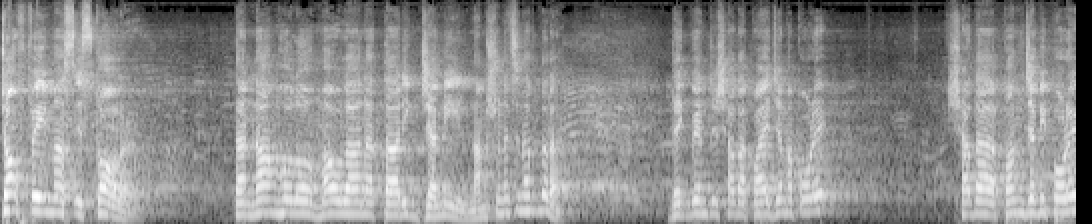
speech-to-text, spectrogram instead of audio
টপ ফেমাস স্কলার তার নাম হলো মাওলানা তারিক জামিল। নাম শুনেছেন আপনারা? দেখবেন যে সাদা পায়জামা পরে, সাদা পাঞ্জাবি পরে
